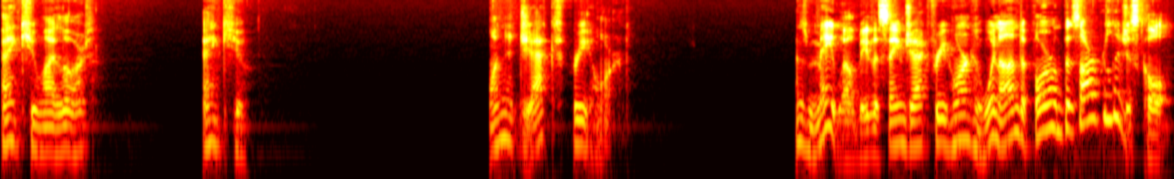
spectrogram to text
Thank you, my lord. Thank you. One Jack Freehorn. This may well be the same Jack Freehorn who went on to form a bizarre religious cult.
